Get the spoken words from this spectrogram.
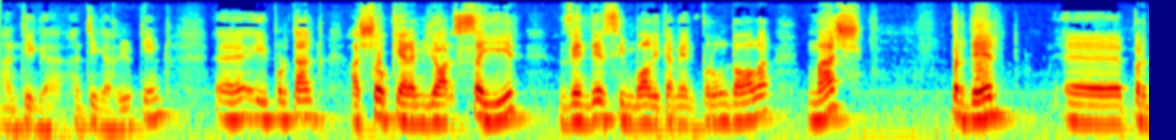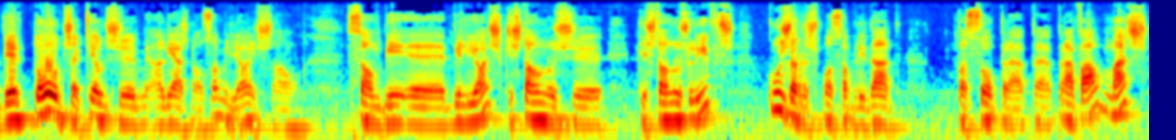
antiga, antiga Rio Tinto, uh, e, portanto, achou que era melhor sair, vender simbolicamente por um dólar, mas perder, perder todos aqueles, aliás, não são milhões, são, são bilhões que estão nos, que estão nos livros, cuja responsabilidade passou para, para, para a Vale, mas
